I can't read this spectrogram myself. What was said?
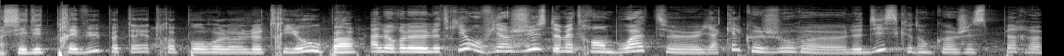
CD de prévu peut-être pour le, trio ou pas? Alors le, trio, on vient juste de mettre en boîte euh, il y a quelques jours euh, le disque, donc j'espère,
